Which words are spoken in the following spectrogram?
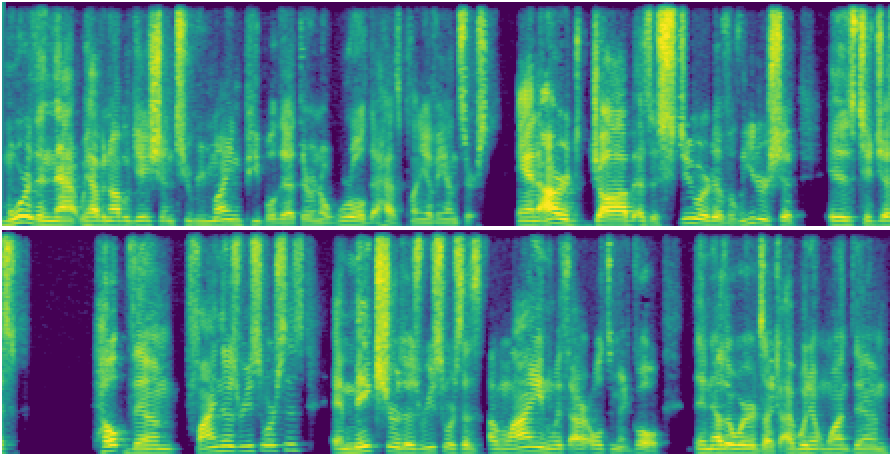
More than that, we have an obligation to remind people that they're in a world that has plenty of answers. And our job as a steward of leadership is to just help them find those resources and make sure those resources align with our ultimate goal. In other words, like I wouldn't want them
